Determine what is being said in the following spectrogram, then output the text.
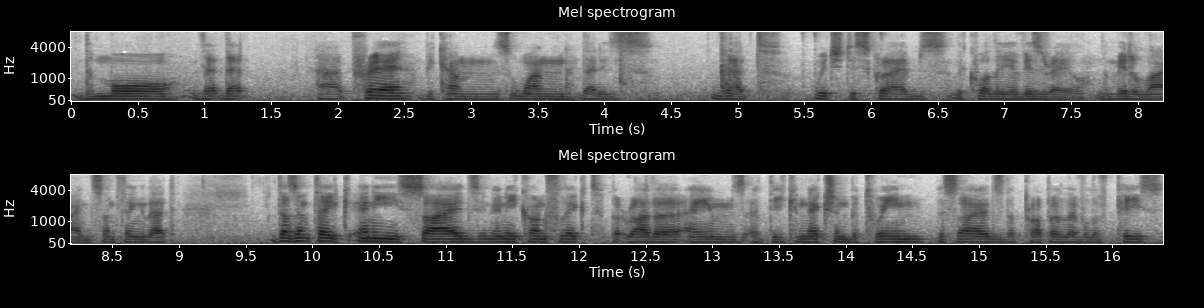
the more that that uh, prayer becomes one that is that which describes the quality of Israel, the middle line, something that doesn't take any sides in any conflict, but rather aims at the connection between the sides, the proper level of peace.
